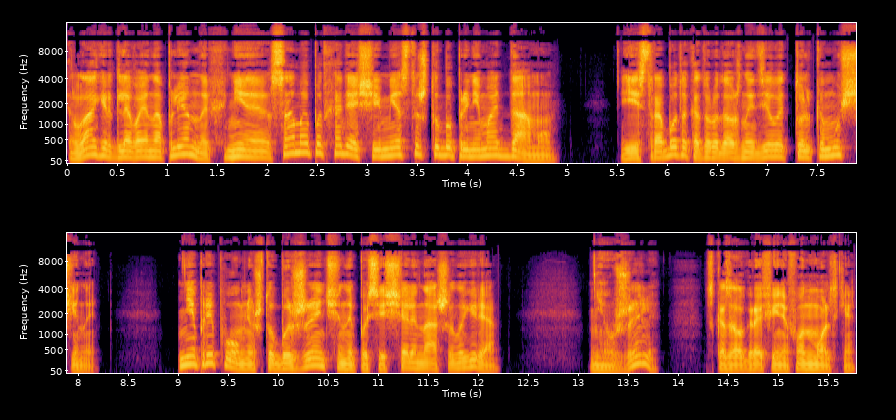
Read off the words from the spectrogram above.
лагерь для военнопленных не самое подходящее место, чтобы принимать даму. Есть работа, которую должны делать только мужчины. Не припомню, чтобы женщины посещали наши лагеря. Неужели? сказала графиня фон Мольтке.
